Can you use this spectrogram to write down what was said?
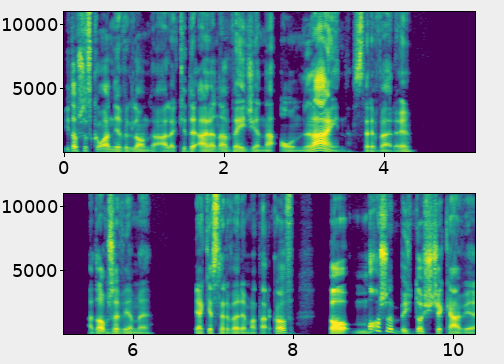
i to wszystko ładnie wygląda, ale kiedy arena wejdzie na online serwery, a dobrze wiemy, jakie serwery ma Tarkov, to może być dość ciekawie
